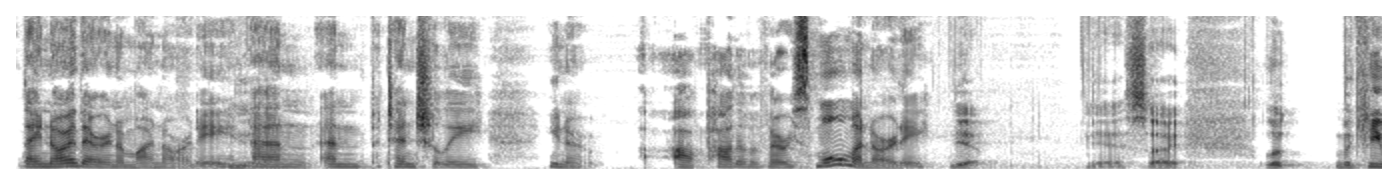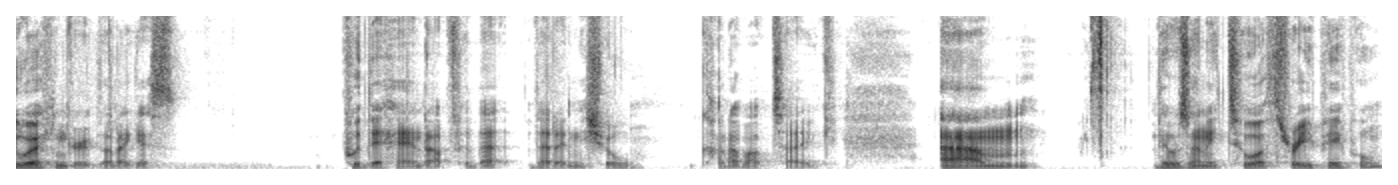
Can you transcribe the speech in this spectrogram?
they know they're in a minority and and potentially, you know, are part of a very small minority. Yeah, yeah. So, look, the key working group that I guess put their hand up for that that initial kind of uptake. Um, there was only two or three people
